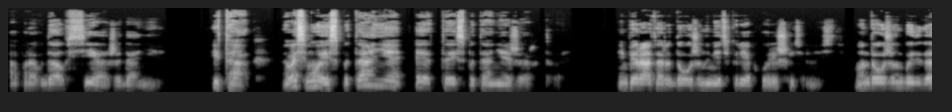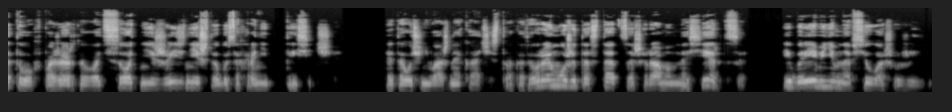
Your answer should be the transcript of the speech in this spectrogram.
оправдал все ожидания. Итак, восьмое испытание — это испытание жертвы. Император должен иметь крепкую решительность. Он должен быть готов пожертвовать сотни жизней, чтобы сохранить тысячи. Это очень важное качество, которое может остаться шрамом на сердце и бременем на всю вашу жизнь.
